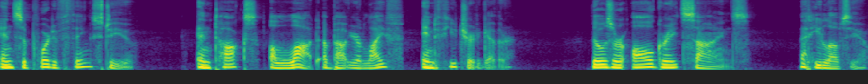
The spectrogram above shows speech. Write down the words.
and supportive things to you, and talks a lot about your life and future together, those are all great signs that he loves you.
